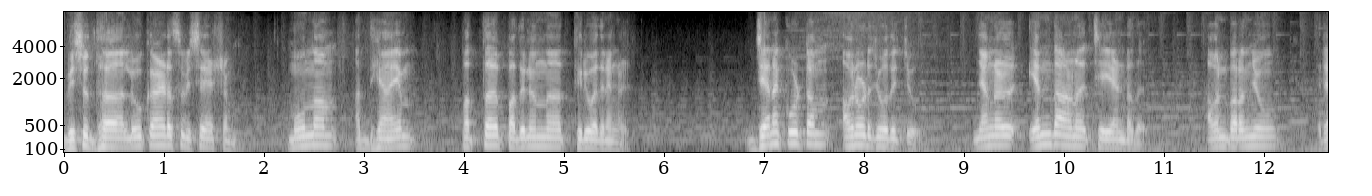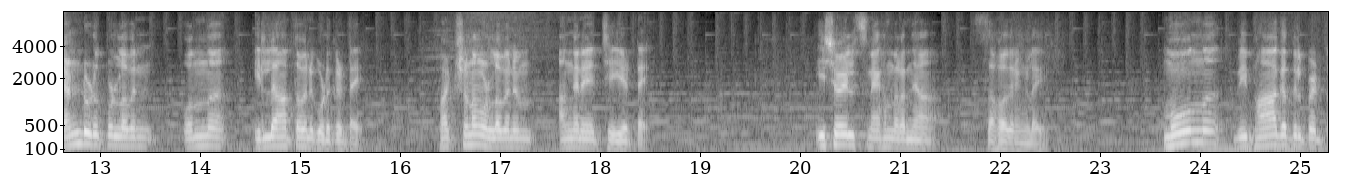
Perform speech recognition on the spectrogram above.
വിശുദ്ധ ലൂക്കായുടെ സുവിശേഷം മൂന്നാം അധ്യായം പത്ത് പതിനൊന്ന് തിരുവചനങ്ങൾ. ജനക്കൂട്ടം അവനോട് ചോദിച്ചു ഞങ്ങൾ എന്താണ് ചെയ്യേണ്ടത്? അവൻ പറഞ്ഞു രണ്ടുടുപ്പുള്ളവൻ ഒന്ന് ഇല്ലാത്തവന് കൊടുക്കട്ടെ ഭക്ഷണമുള്ളവനും അങ്ങനെ ചെയ്യട്ടെ. ഈശോയിൽ സ്നേഹം നിറഞ്ഞ സഹോദരങ്ങളെ മൂന്ന് വിഭാഗത്തിൽപ്പെട്ട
